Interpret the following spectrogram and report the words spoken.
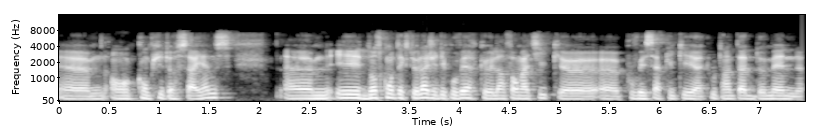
euh, en computer science. Euh, et dans ce contexte-là, j'ai découvert que l'informatique euh, euh, pouvait s'appliquer à tout un tas de domaines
